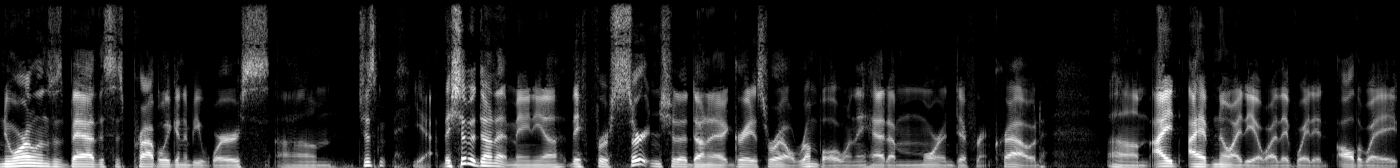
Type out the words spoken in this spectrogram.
New Orleans was bad. This is probably going to be worse. Um just yeah, they should have done it at Mania. They for certain should have done it at Greatest Royal Rumble when they had a more indifferent crowd. Um I I have no idea why they've waited all the way,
